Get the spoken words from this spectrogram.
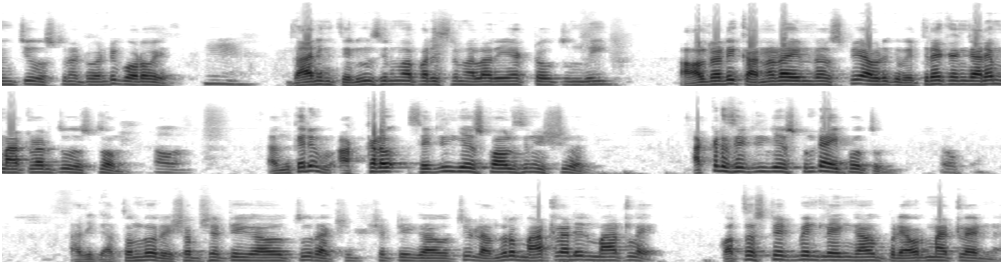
నుంచి వస్తున్నటువంటి గొడవ ఇది. దానికి తెలుగు సినిమా పరిశ్రమ ఎలా రియాక్ట్ అవుతుంది? ఆల్రెడీ కన్నడ ఇండస్ట్రీ ఆవిడకి వ్యతిరేకంగానే మాట్లాడుతూ వస్తోంది. అందుకని అక్కడ సెటిల్ చేసుకోవాల్సిన ఇష్యూ అది. అక్కడ సెటిల్ చేసుకుంటే అయిపోతుంది. అది గతంలో రిషబ్ శెట్టి కావచ్చు రక్షిత్ శెట్టి కావచ్చు వీళ్ళందరూ మాట్లాడిన మాటలే. కొత్త స్టేట్మెంట్లు ఏం కావు ఇప్పుడు ఎవరు మాట్లాడినా.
